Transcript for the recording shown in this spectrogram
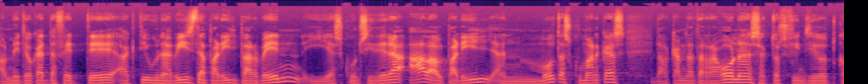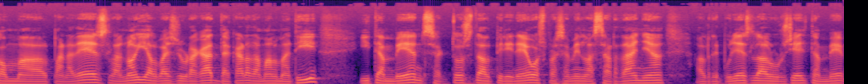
El Meteocat, de fet, té actiu un avís de perill per vent i es considera alt el perill en moltes comarques del Camp de Tarragona, sectors fins i tot com el Penedès, la Noia, el Baix Llobregat, de cara demà al matí, i també en sectors del Pirineu, especialment la Cerdanya, el Ripollès, l'Alt Urgell, també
